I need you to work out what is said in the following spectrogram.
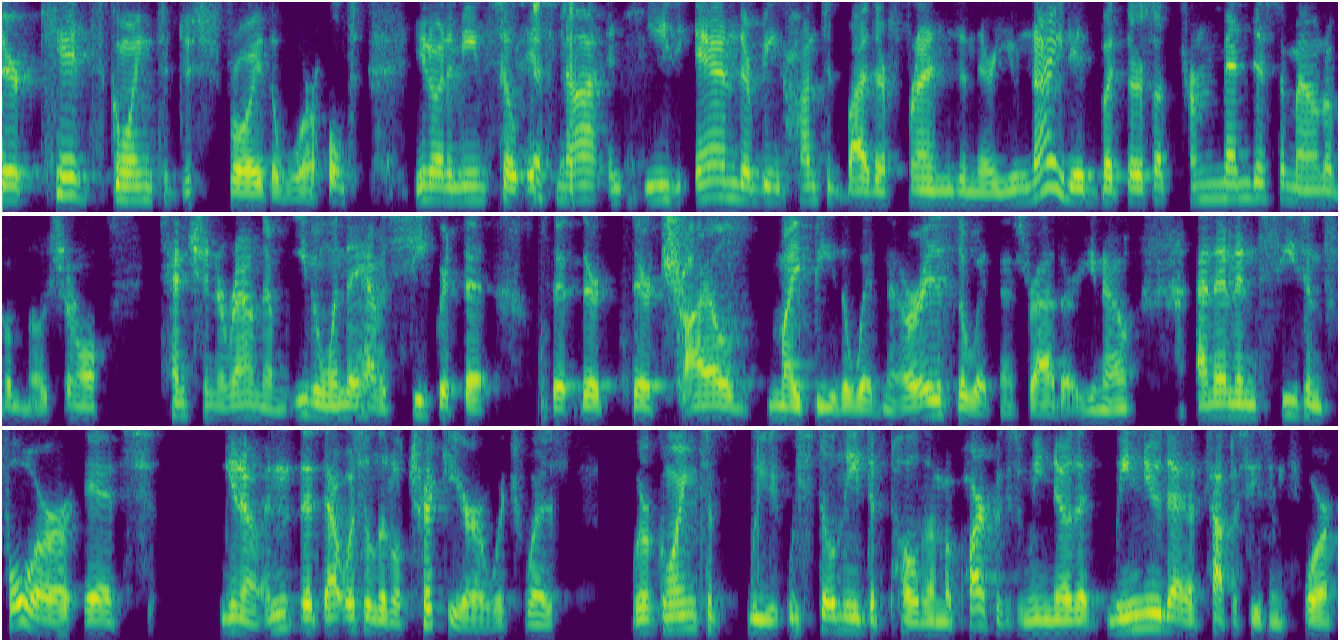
their kids going to destroy the world. You know what I mean? So it's not an easy, and they're being hunted by their friends and they're united, but there's a tremendous amount of emotional tension around them, even when they have a secret that that their their child might be the witness or is the witness rather, you know. And then in season four, it's you know, and that that was a little trickier, which was we're going to we we still need to pull them apart because we know that we knew that at the top of season four,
